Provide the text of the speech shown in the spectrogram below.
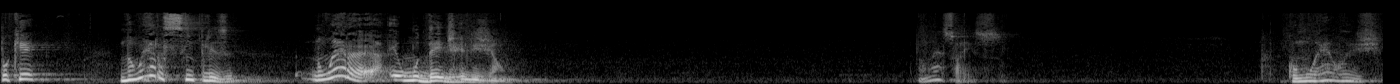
Porque não era simples, não era eu mudei de religião. Não é só isso. Como é hoje.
